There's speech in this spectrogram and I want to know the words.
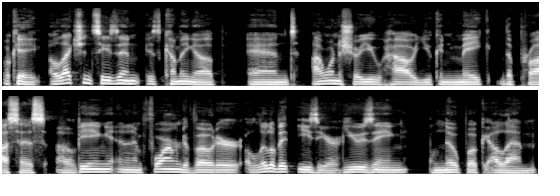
Okay, election season is coming up, and I want to show you how you can make the process of being an informed voter a little bit easier using Notebook LM.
